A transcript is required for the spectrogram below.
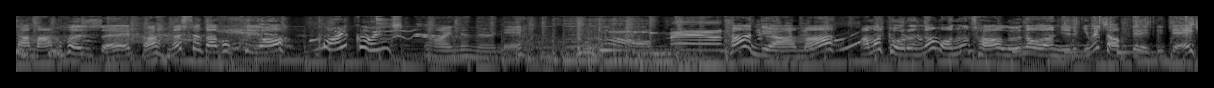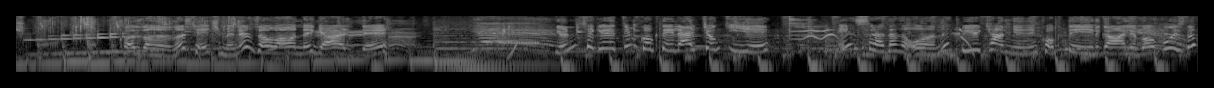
Tamam hazır. Ah nasıl da kokuyor. Korkunç. Aynen öyle. Oh man! Hadi ama. Ama torunum onun sağlığına olan ilgimi takdir edecek. Kazananı seçmenin zamanı geldi. Görünüşe göre tüm kokteyller çok iyi. En sıradan olanı büyük annenin kokteyli galiba. Bu yüzden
